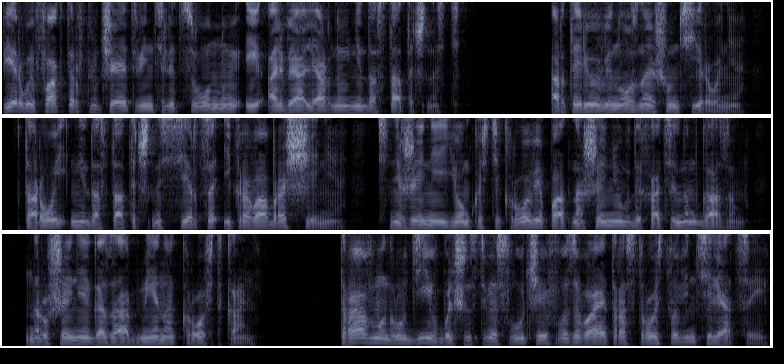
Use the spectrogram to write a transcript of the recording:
Первый фактор включает вентиляционную и альвеолярную недостаточность, артериовенозное шунтирование – Второй – недостаточность сердца и кровообращения, снижение емкости крови по отношению к дыхательным газам, нарушение газообмена, кровь-ткань. Травма груди в большинстве случаев вызывает расстройство вентиляции,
